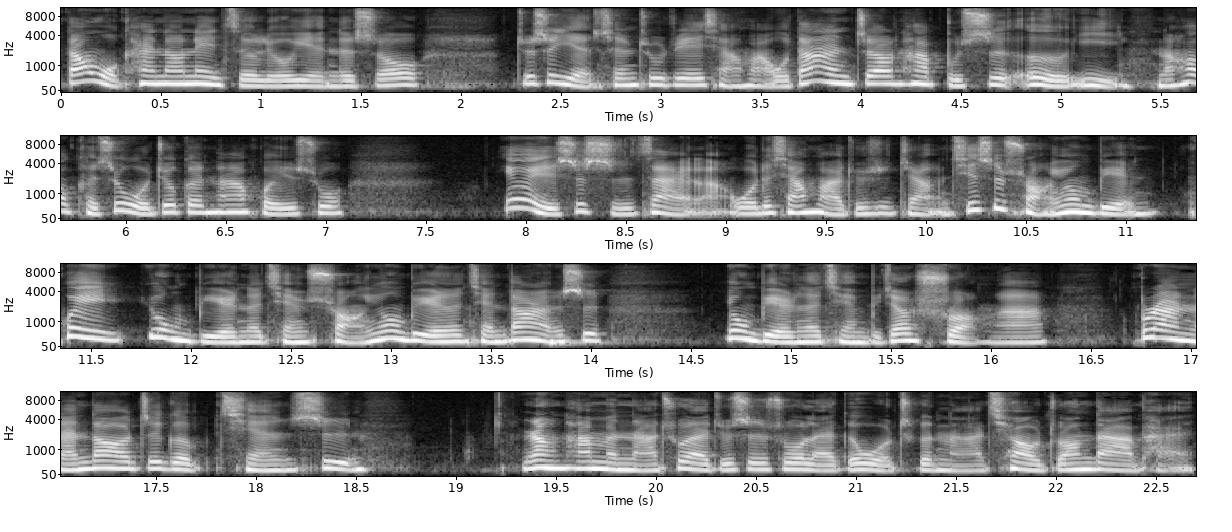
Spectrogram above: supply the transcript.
当我看到那则留言的时候，就是衍生出这些想法。我当然知道他不是恶意，然后可是我就跟他回说，因为也是实在啦，我的想法就是这样。其实爽用别人会用别人的钱，爽用别人的钱，当然是用别人的钱比较爽啊，不然难道这个钱是让他们拿出来，就是说来给我这个拿翘装大牌，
